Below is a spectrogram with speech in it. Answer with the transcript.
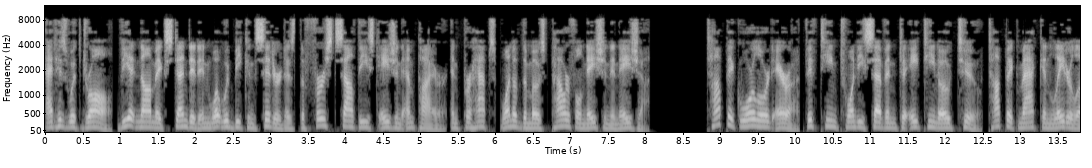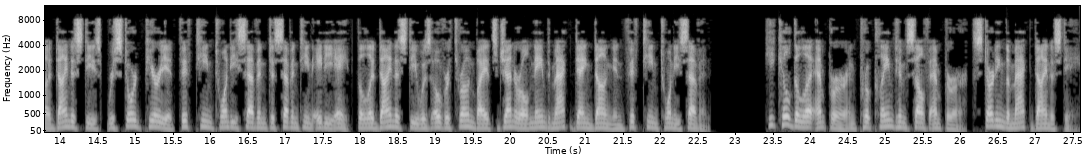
At his withdrawal, Vietnam extended in what would be considered as the first Southeast Asian empire and perhaps, one of the most powerful nation in Asia. Topic Warlord era 1527 to 1802 Topic Mac and later La dynasties restored period 1527 to 1788 The La dynasty was overthrown by its general named Mac Dang Dung in 1527 he killed the La emperor and proclaimed himself emperor, starting the Mac dynasty.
